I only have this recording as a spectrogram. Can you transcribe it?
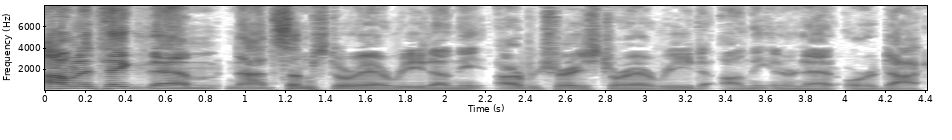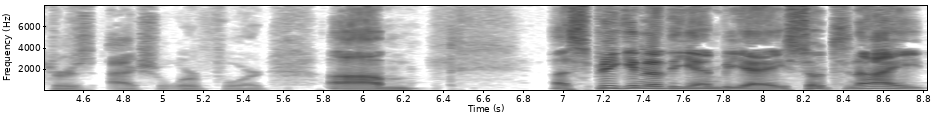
I'm gonna take them, not some story I read on the arbitrary story I read on the internet or a doctor's actual word for it. Um, uh, speaking of the NBA, so tonight,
